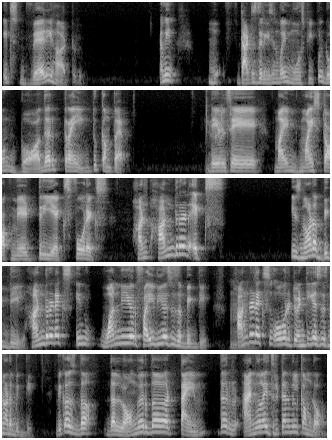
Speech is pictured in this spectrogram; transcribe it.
It's very hard to do. I mean, that is the reason why most people don't bother trying to compare. They will say, my, my stock made 3x, 4x, 100x is not a big deal. 100x in one year, five years is a big deal. Hmm. 100x over 20 years is not a big deal because the the longer the time, the annualized return will come down.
